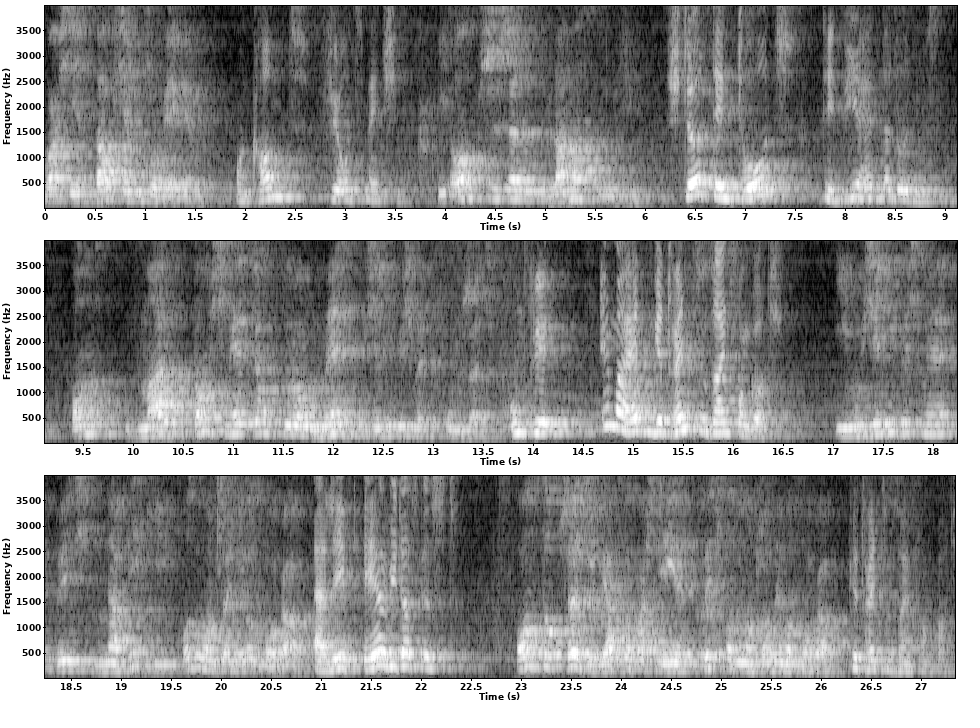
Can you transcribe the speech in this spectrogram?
właśnie stał się człowiekiem. und kommt für uns Menschen. I On przyszedł dla nas ludzi. Stirbt den Tod, den wir hätten erdulden müssen, On zmarł tą śmiercią, którą my musielibyśmy umrzeć. um für immer hätten getrennt zu sein von Gott. I musielibyśmy być na wieki odłączeni od Boga. Erlebt er, wie das ist, On to przeżył, jak to właśnie jest być odłączonym od Boga. getrennt zu sein von Gott.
